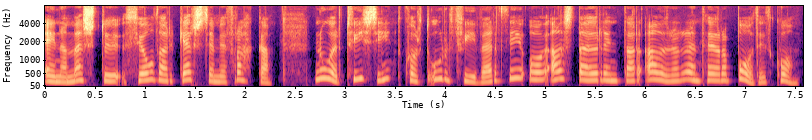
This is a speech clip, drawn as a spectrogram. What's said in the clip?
eina mestu þjóðar gersemi frakka. Nú er tví sínt hvort úr því verði og aðstæður reyndar aðrar en þegar að bóðið kom.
